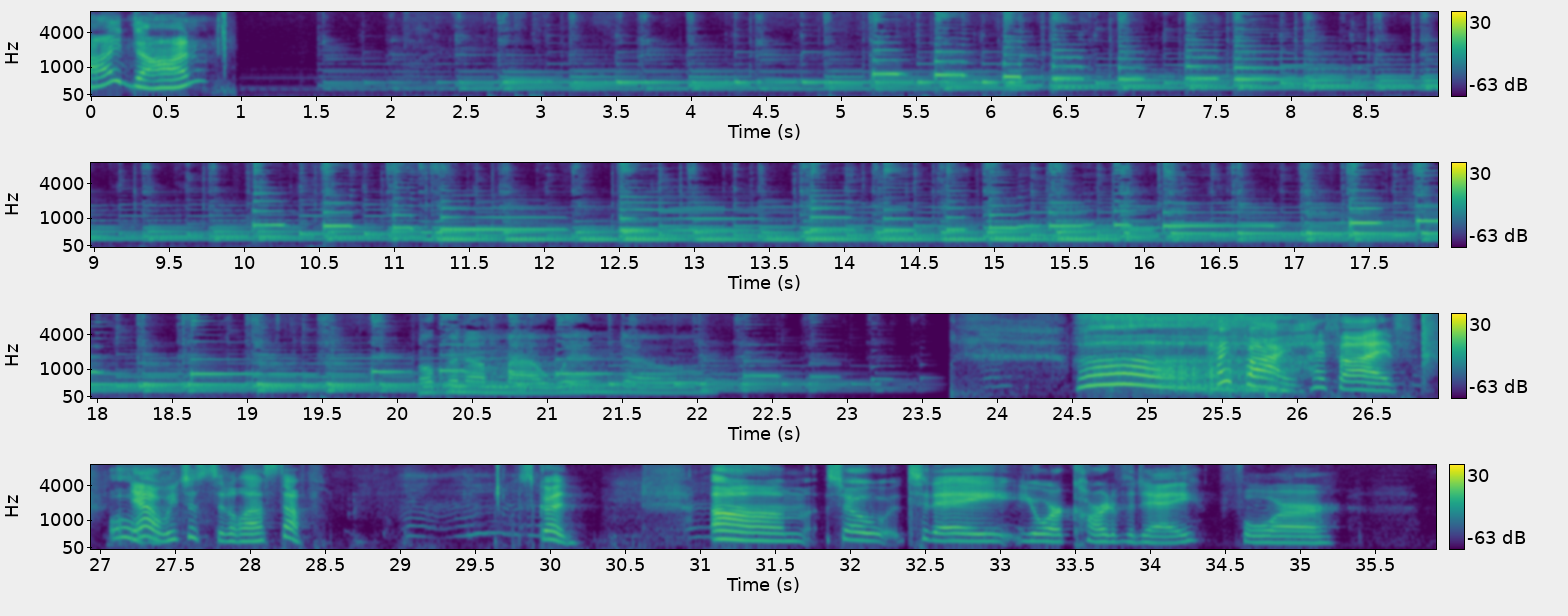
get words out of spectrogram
Hi, Don. Open up my window. Ah. High five. High five. Oh. Yeah, we just did a lot of stuff. Good. Um, so today your card of the day for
